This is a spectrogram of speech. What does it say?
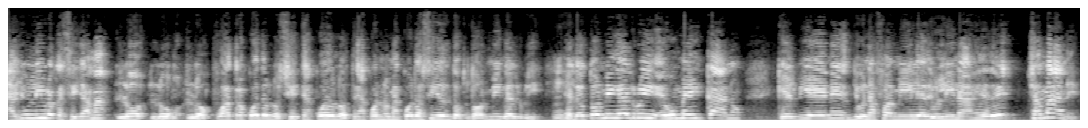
hay un libro que se llama Los, los, los cuatro acuerdos, los siete acuerdos, los tres acuerdos, no me acuerdo así, del doctor Miguel Ruiz. El doctor Miguel Ruiz es un mexicano que él viene de una familia, de un linaje de chamanes.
